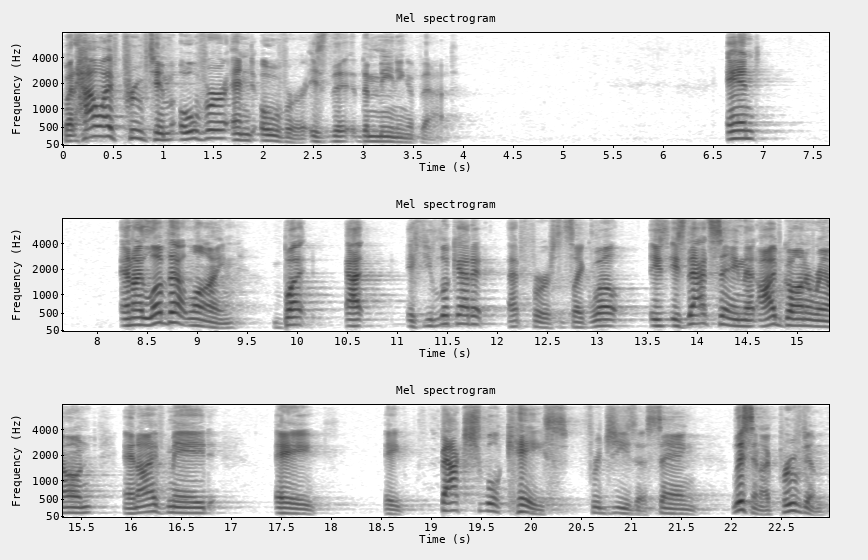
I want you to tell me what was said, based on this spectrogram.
But how I've proved him over and over is the, the meaning of that. And, and I love that line, but at, if you look at it at first, it's like, well, is, is that saying that I've gone around and I've made a, a factual case for Jesus, saying, listen, I've proved him.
